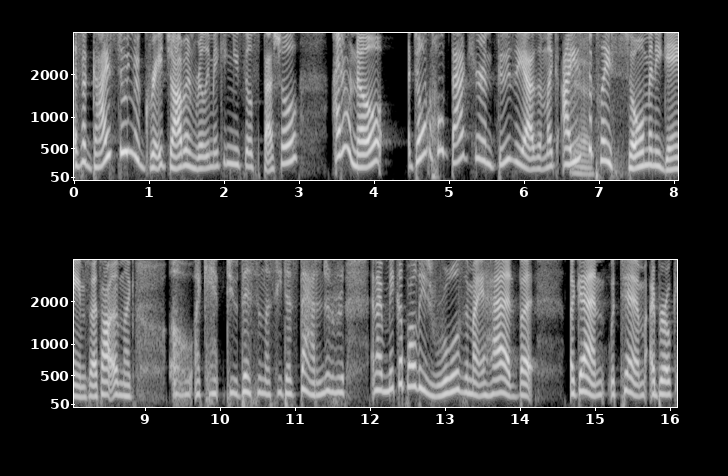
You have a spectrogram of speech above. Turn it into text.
if a guy's doing a great job and really making you feel special, I don't know, don't hold back your enthusiasm. Like I used to play so many games. I thought I'm like, "Oh, I can't do this unless he does that." And and I make up all these rules in my head, but again, with Tim, I broke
